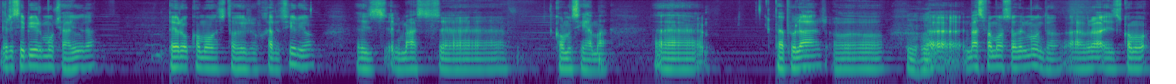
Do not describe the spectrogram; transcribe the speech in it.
recibir mucha ayuda, pero como estoy refugiado sirio, es el más, eh, ¿cómo se llama? Popular o el más famoso del mundo. Ahora es como,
